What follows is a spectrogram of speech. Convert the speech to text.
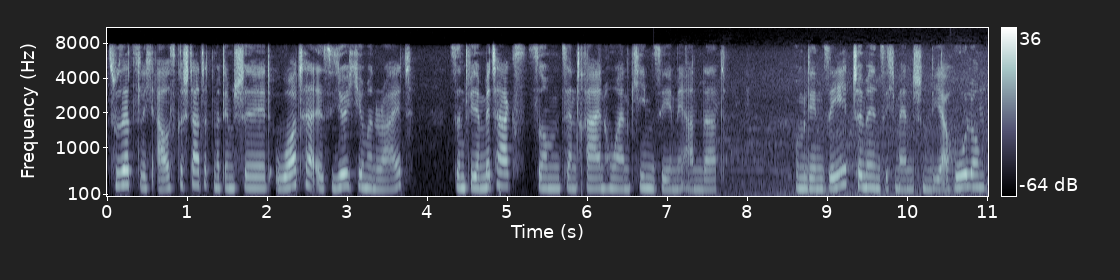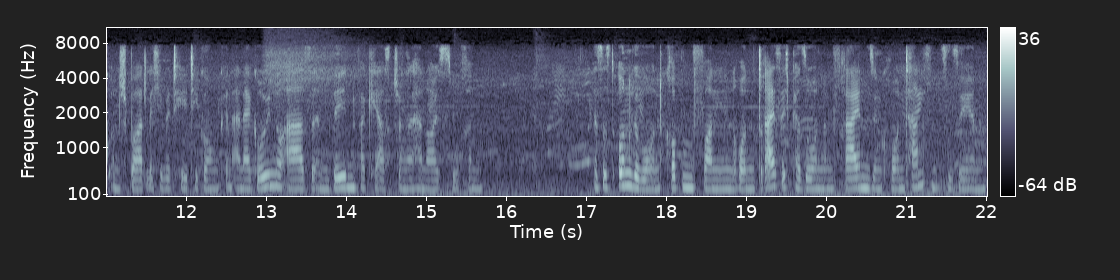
Zusätzlich ausgestattet mit dem Schild Water is your human right sind wir mittags zum zentralen Hoan Kiem See meandert. Um den See tümmeln sich Menschen, die Erholung und sportliche Betätigung in einer grünen Oase im wilden Verkehrsdschungel Hanois suchen. Es ist ungewohnt, Gruppen von rund 30 Personen im freien Synchron tanzen zu sehen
